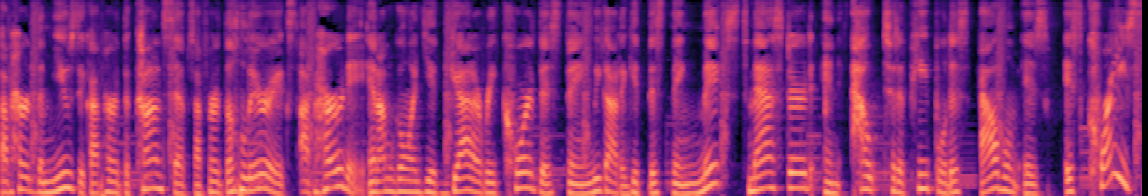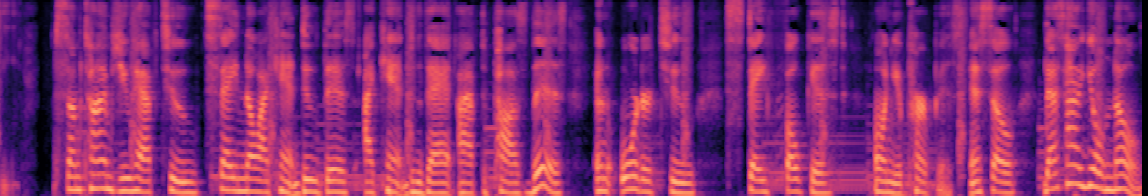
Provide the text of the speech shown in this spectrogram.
I've heard the music, I've heard the concepts, I've heard the lyrics, I've heard it. And I'm going, you gotta record this thing. We gotta get this thing mixed, mastered, and out to the people. This album is is crazy. Sometimes you have to say, no, I can't do this. I can't do that. I have to pause this in order to stay focused on your purpose. And so that's how you'll know,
